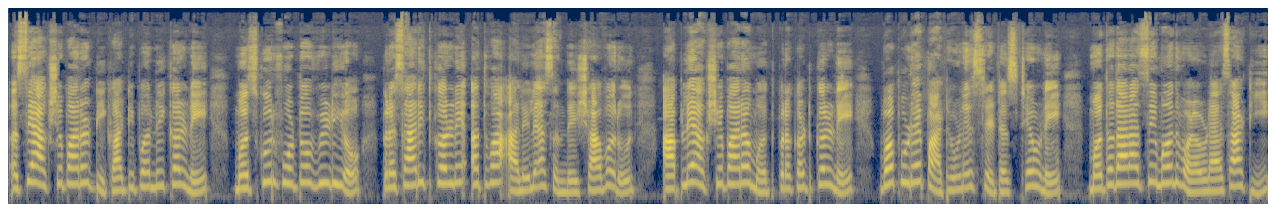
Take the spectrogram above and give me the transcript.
असे आक्षेपार्ह टीकाटिप्पणी करणे मजकूर फोटो व्हिडिओ प्रसारित करणे अथवा आलेल्या संदेशावरून आपले आक्षेपार्ह मत प्रकट करणे व पुढे पाठवणे स्टेटस ठेवणे मतदाराचे मन वळवण्यासाठी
